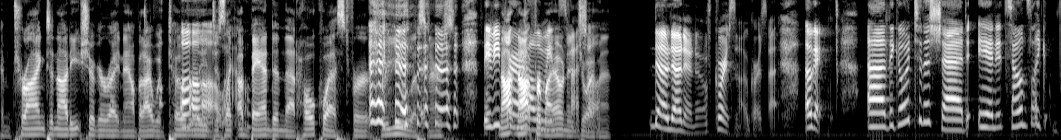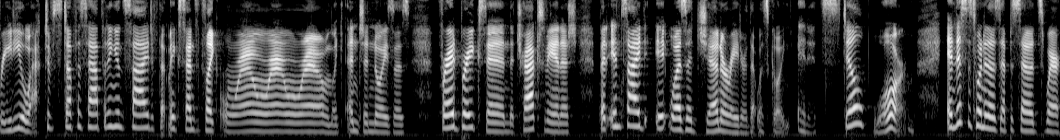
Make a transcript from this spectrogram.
am trying to not eat sugar right now, but I would totally Oh, just like abandon that whole quest for for you listeners. Maybe Not for not for my own special. enjoyment. No, no, no, no. Of course not. Of course not. Okay. Uh, they go into the shed, and it sounds like radioactive stuff is happening inside. If that makes sense, it's like wow, wow, wow, like engine noises. Fred breaks in. The tracks vanish, but inside it was a generator that was going, and it's still warm. And this is one of those episodes where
